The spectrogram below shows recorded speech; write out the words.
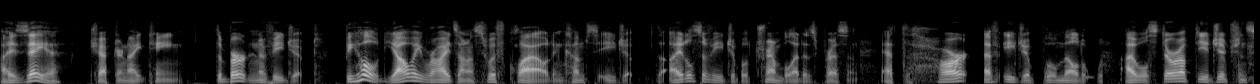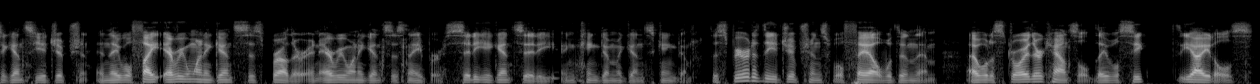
Isaiah chapter 19 The burden of Egypt. Behold, Yahweh rides on a swift cloud, and comes to Egypt. The idols of Egypt will tremble at his presence. At the heart of Egypt will melt. I will stir up the Egyptians against the Egyptians, and they will fight every one against his brother, and every one against his neighbor, city against city, and kingdom against kingdom. The spirit of the Egyptians will fail within them. I will destroy their counsel. They will seek the idols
